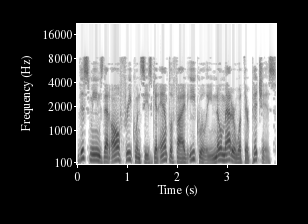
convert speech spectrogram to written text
This means that all frequencies get amplified equally no matter what their pitch is.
